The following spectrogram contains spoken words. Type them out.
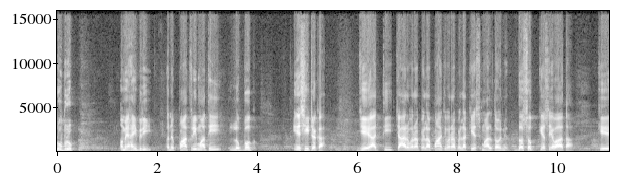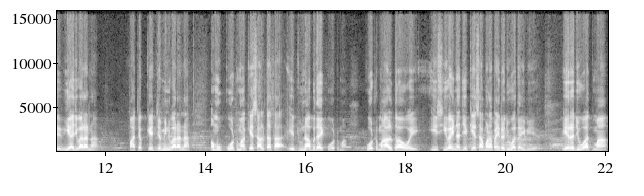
રૂબરૂપ અમે હાંભરી અને પાંત્રીમાંથી લગભગ એંસી ટકા જે આજથી ચાર વર્ષ પહેલાં, પાંચ વર્ષ પહેલાં કેસમાં હાલતા હોય ને, દસક કેસ એવા હતા કે વ્યાજવાળાના, પાંચક કે જમીનવાળાના, અમુક કોર્ટમાં કેસ હાલતા હતા. એ જૂના બધાય કોર્ટમાં. કોર્ટમાં હાલતા હોય એ સિવાયના જે કેસ અમારા પાસે રજૂઆત આવી છે. એ રજૂઆતમાં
